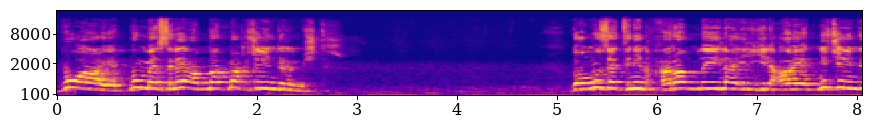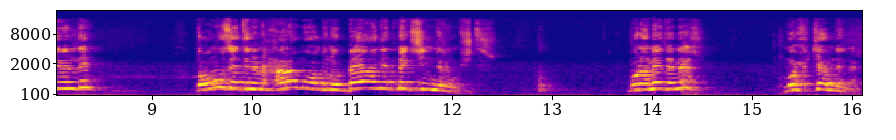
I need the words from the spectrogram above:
Bu ayet bu meseleyi anlatmak için indirilmiştir. Domuz etinin haramlığıyla ilgili ayet niçin indirildi? Domuz etinin haram olduğunu beyan etmek için indirilmiştir. Buna ne denir? Muhkem denir.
